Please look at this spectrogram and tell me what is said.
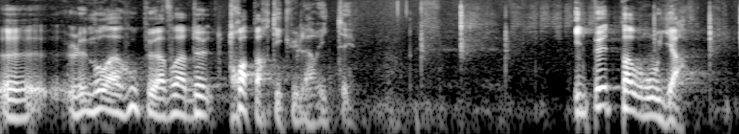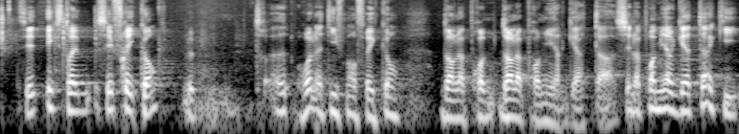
le mot ahou peut avoir trois particularités. Il peut être paurouya. C'est c'est fréquent, relativement fréquent dans la, première gata. C'est la première gata qui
